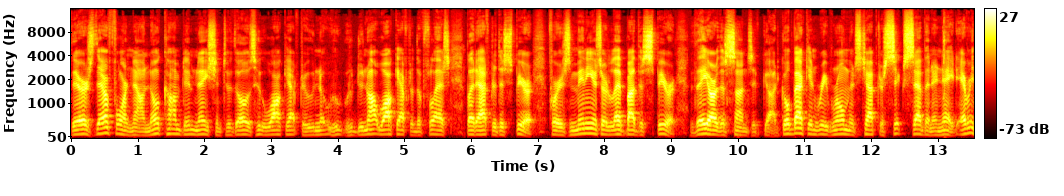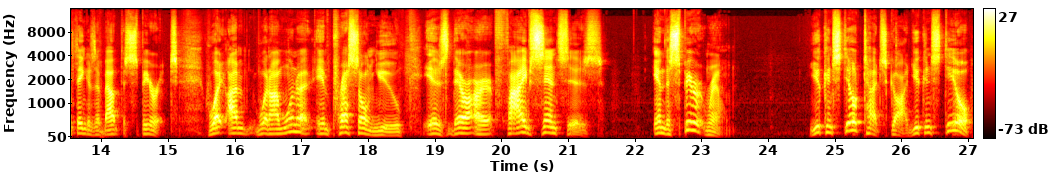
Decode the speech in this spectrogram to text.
There is therefore now no condemnation to those who walk after, who, know, who, who do not walk after the flesh, but after the Spirit. For as many as are led by the Spirit, they are the sons of God. Go back and read Romans chapter 6, 7, and 8. Everything is about the Spirit. What, I'm, what I want to impress on you is there are five senses in the spirit realm you can still touch God. You can still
